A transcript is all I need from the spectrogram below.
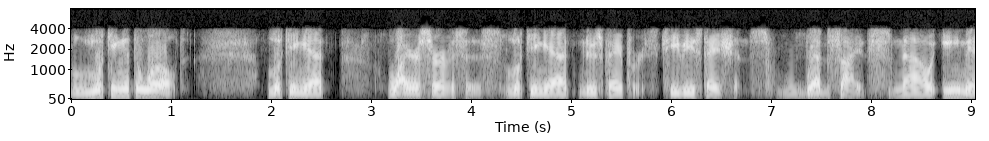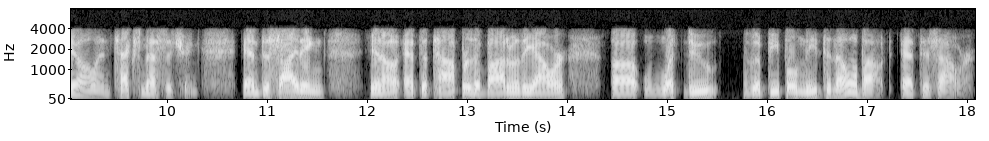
looking at the world, looking at wire services, looking at newspapers, TV stations, websites, now email and text messaging, and deciding, you know, at the top or the bottom of the hour, uh, what do the people need to know about at this hour?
